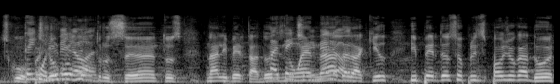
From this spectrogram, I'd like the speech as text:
desculpa. Tem Jogou melhor. contra o Santos, na Libertadores, não é nada melhor. daquilo e perdeu seu principal jogador,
